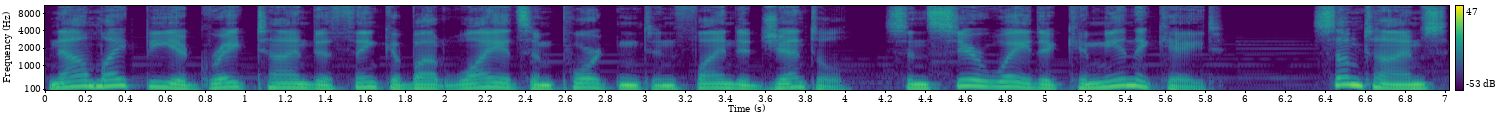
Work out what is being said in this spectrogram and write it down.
now might be a great time to think about why it's important and find a gentle, sincere way to communicate. Sometimes,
